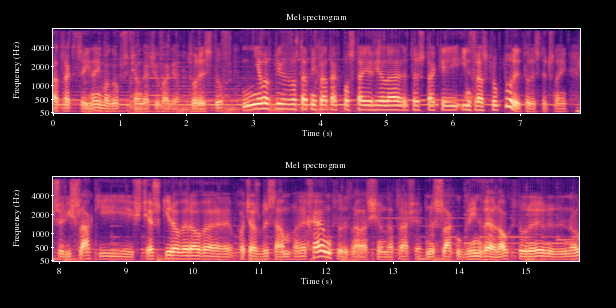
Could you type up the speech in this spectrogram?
atrakcyjne i mogą przyciągać uwagę turystów. Niewątpliwie w ostatnich latach powstaje wiele też takiej infrastruktury turystycznej, czyli szlaki, ścieżki rowerowe, chociażby sam hełm, który znalazł się na trasie szlaku Green Velo, który no,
